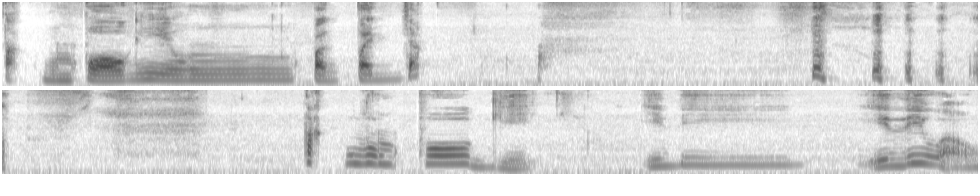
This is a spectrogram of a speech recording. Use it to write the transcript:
takbong pogi yung pagpadyak. takbong pogi. Idi, idi wow.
